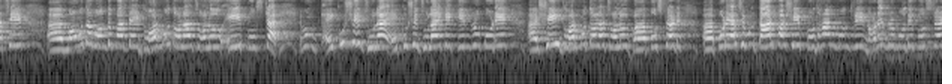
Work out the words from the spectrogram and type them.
আছে মমতা বন্দ্যোপাধ্যায়, ধর্মতলা, চলো এই পোস্টার। এবং একুশে জুলাই, একুশে জুলাইকে কেন্দ্র করে সেই ধর্মতলা, চলো পোস্টার পড়ে আছে এবং তার পাশে প্রধানমন্ত্রী নরেন্দ্র মোদী পোস্টার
